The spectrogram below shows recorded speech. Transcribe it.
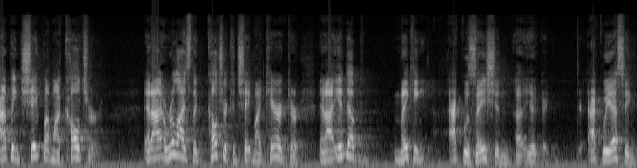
I've been shaped by my culture, and I realize that culture can shape my character, and I end up making acquisition, uh, acquiescing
